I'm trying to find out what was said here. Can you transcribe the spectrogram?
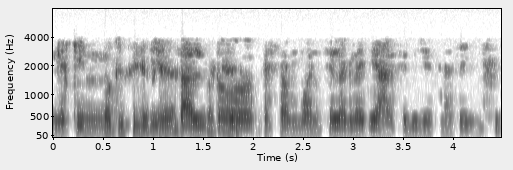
लेकिन CSK, इस साल तो ऐसा मन से लग रहा है कि आरसीबी जीतना चाहिए।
